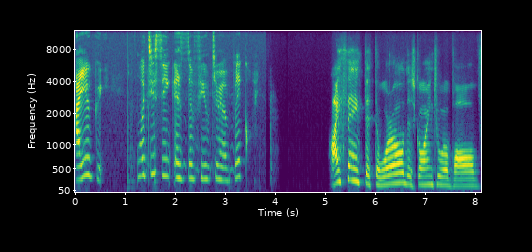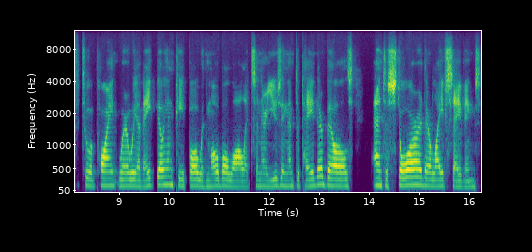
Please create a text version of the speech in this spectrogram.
I agree. What do you think is the future of Bitcoin? I think that the world is going to evolve to a point where we have 8 billion people with mobile wallets and they're using them to pay their bills and to store their life savings.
